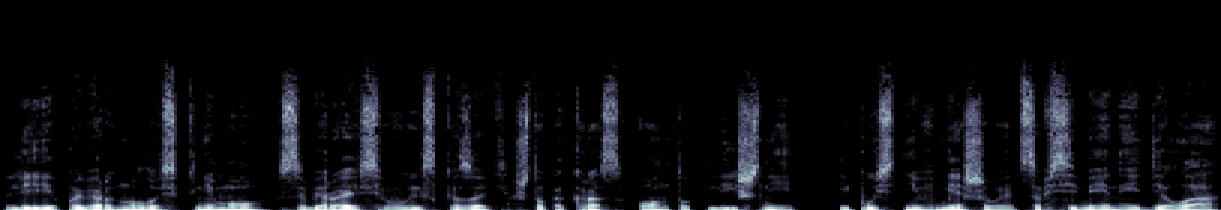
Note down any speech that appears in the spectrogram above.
Лия повернулась к нему, собираясь высказать, что как раз он тут лишний, и пусть не вмешивается в семейные дела,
